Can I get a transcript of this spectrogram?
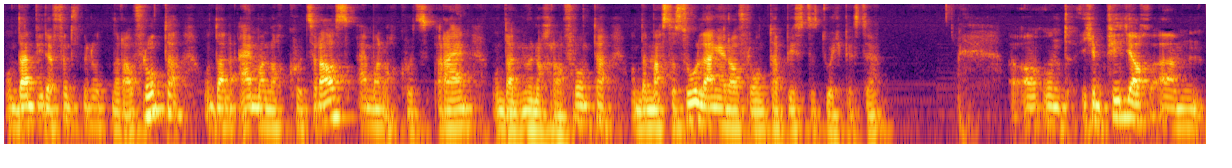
Und dann wieder fünf Minuten rauf, runter und dann einmal noch kurz raus, einmal noch kurz rein und dann nur noch rauf, runter. Und dann machst du so lange rauf, runter, bis du durch bist. Ja. Und ich empfehle dir auch, ähm,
